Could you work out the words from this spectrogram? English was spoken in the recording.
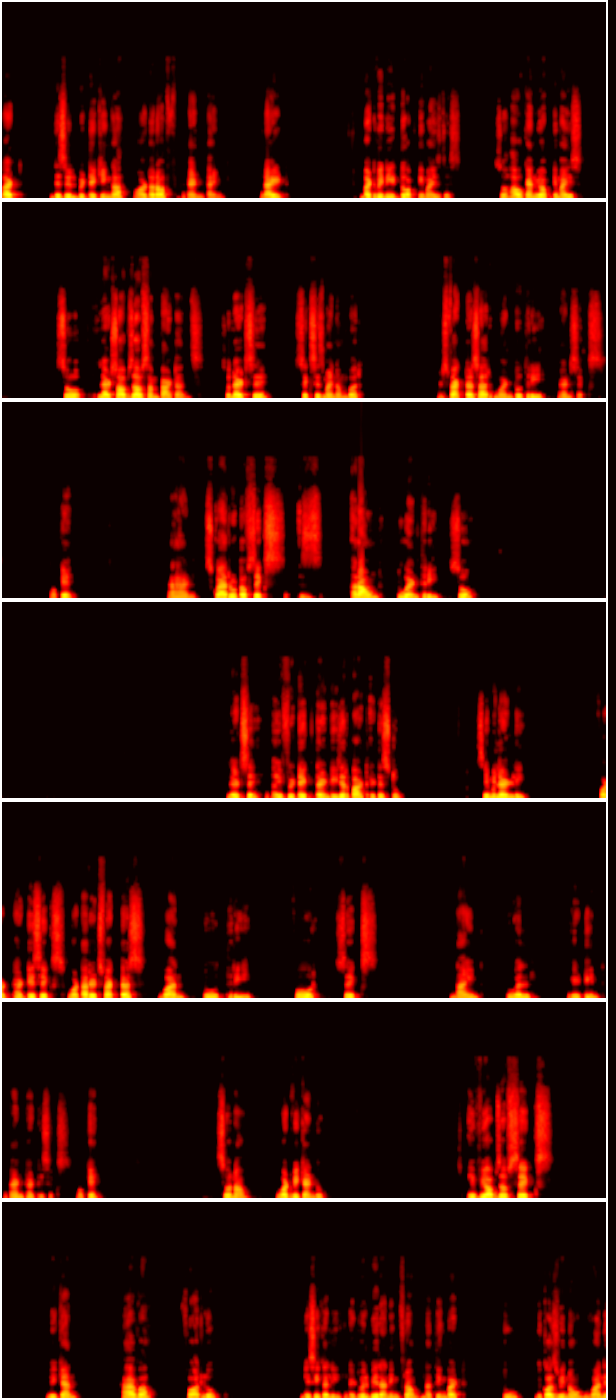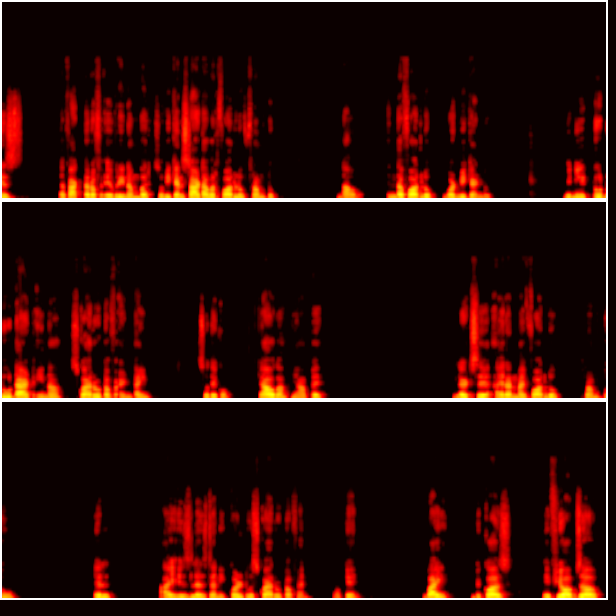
But this will be taking a order of n time. Right? But we need to optimize this so how can we optimize? So let's observe some patterns. So let's say 6 is my number. Its factors are 1, 2, 3 and 6. Okay. And square root of 6 is around 2 and 3. So let's say if we take the integer part it is 2. Similarly for 36, what are its factors? 1, 2, 3, 4, 6, 9, 12, 18 and 36. Okay. So now what we can do? If we observe 6, we can have a for loop. Basically, it will be running from nothing but 2 because we know 1 is the factor of every number. So we can start our for loop from 2. Now in the for loop what we can do? We need to do that in a square root of n time. So देखो क्या होगा यहाँ पे let's say I run my for loop from 2 till i is less than equal to square root of n okay why because if you observe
